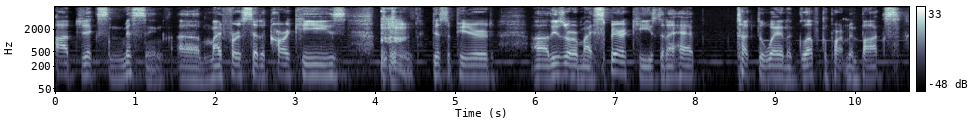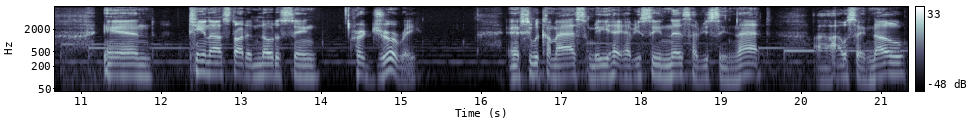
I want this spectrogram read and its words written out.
objects missing. Uh, my first set of car keys disappeared. Uh, these are my spare keys that I had tucked away in a glove compartment box. And Tina started noticing her jewelry and she would come ask me, "Hey, have you seen this? Have you seen that?" Uh, I would say no,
